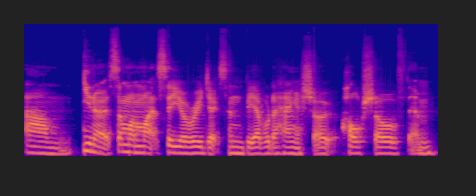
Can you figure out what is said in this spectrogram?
Um, you know, someone might see your rejects and be able to hang a show, whole show of them,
